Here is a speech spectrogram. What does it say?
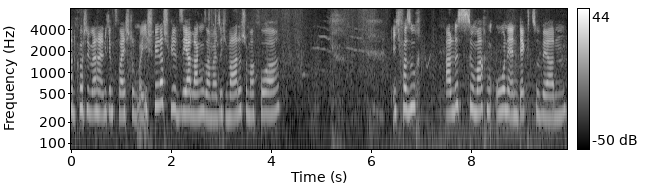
und Koshi waren eigentlich in zwei Stunden. Ich spiele das Spiel sehr langsam, also ich warne schon mal vor. Ich versuche alles zu machen, ohne entdeckt zu werden.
